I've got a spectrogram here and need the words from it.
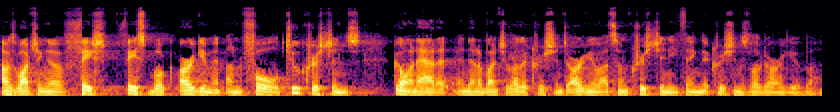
I was watching a face, Facebook argument unfold. Two Christians going at it, and then a bunch of other Christians arguing about some Christiany thing that Christians love to argue about.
